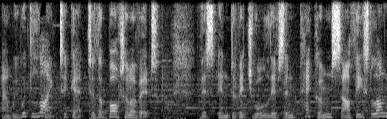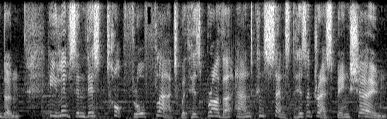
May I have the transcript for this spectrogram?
and we would like to get to the bottom of it. This individual lives in Peckham, southeast London. He lives in this top floor flat with his brother and consents to his address being shown.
